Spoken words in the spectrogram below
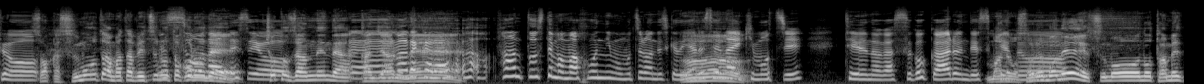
表。そっか、相撲とはまた別のところで、ですよ。ちょっと残念な感じあるね。うんまあ、だからファンとしてもまあ本人ももちろんですけどやるせない気持ちっていうのがすごくあるんですけど、まあでもそれもね、相撲のため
